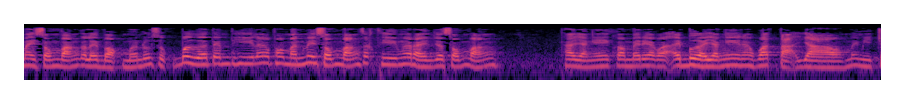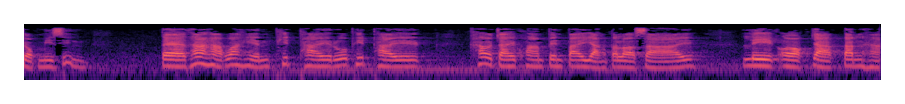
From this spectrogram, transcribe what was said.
ไม่สมหวังก็เลยบอกเหมือนรู้สึกเบื่อเต็มทีแล้วเพราะมันไม่สมหวังสักทีเมื่อไหร่จะสมหวัง ถ้าอย่างนี้ก็ไม่เรียกว่าไอ้เบื่ออย่างนี้นะวัตตะยาวไม่มีจบมีสิ้น แต่ถ้าหากว่าเห็นพิษภัยรู้พิษภัย เข้าใจความเป็นไปอย่างตลอดสาย หลีกออกจากตัณหา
